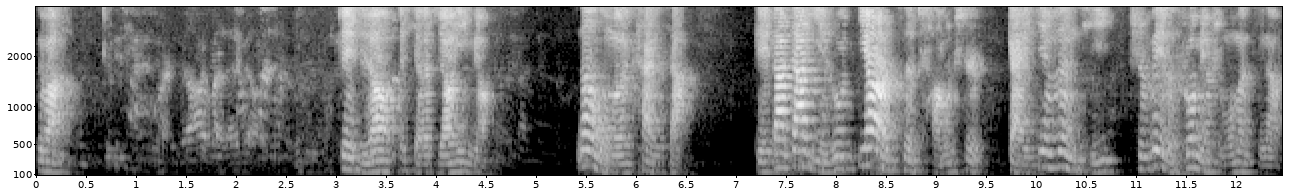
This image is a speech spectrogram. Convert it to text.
对吧？这只要这写了只要一秒。那我们看一下，给大家引入第二次尝试改进问题，是为了说明什么问题呢？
